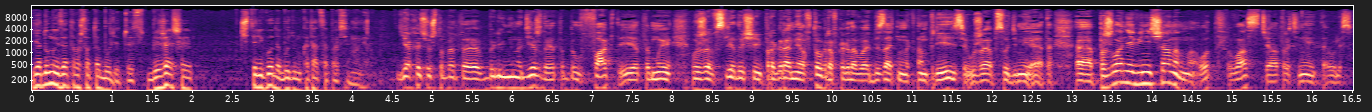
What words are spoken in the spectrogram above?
Я думаю, из этого что-то будет. То есть в ближайшие 4 года будем кататься по всему миру. Я хочу, чтобы это были не надежды, это был факт, и это мы уже в следующей программе «Автограф», когда вы обязательно к нам приедете, уже обсудим и это. Э, Пожелания винничанам от вас, Театра теней Теулис.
